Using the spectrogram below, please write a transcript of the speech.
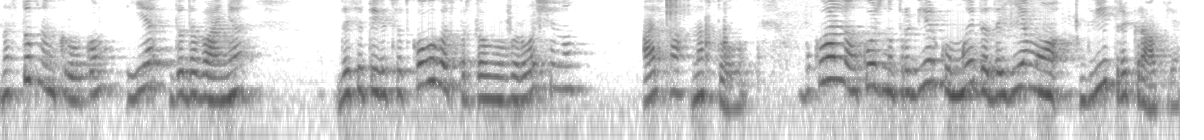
Наступним кроком є додавання 10% спиртового розчину альфа-нафтолу. Буквально у кожну пробірку ми додаємо 2-3 краплі.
